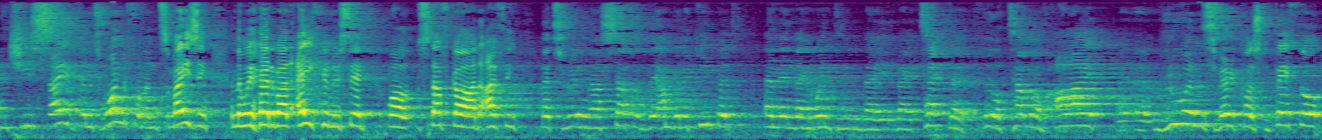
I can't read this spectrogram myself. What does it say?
And she's saved, and it's wonderful, and it's amazing. And then we heard about Achan who said, Well, stuff God, I think that's really nice stuff there, I'm going to keep it. And then they went and they, they attacked the little town of Ai, uh, uh, ruins very close to Bethel.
